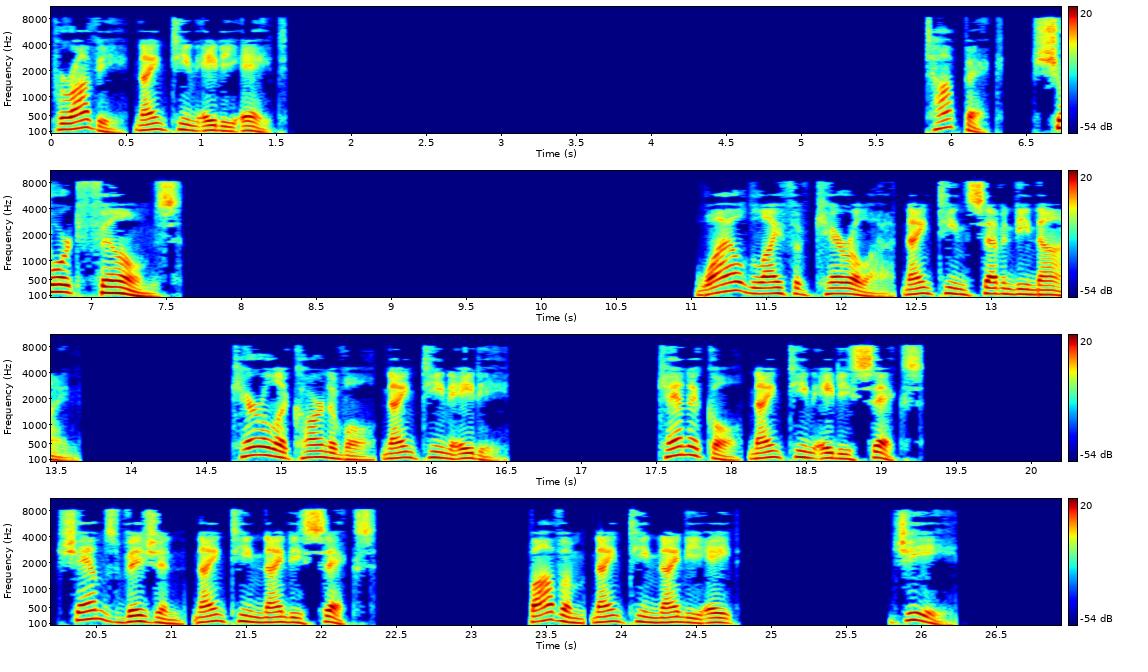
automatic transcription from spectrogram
Piravi 1988 Topic Short films. Wildlife of Kerala 1979 Kerala Carnival 1980 Kanakal 1986 Shams Vision 1996 Bhavam 1998 G.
